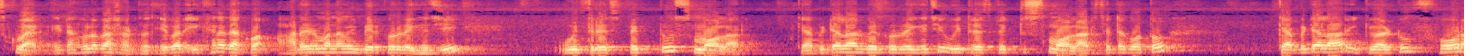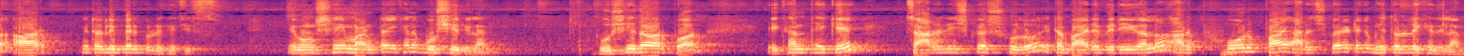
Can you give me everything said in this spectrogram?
স্কোয়ার, এটা হলো ব্যাসার্ধ। এবার এখানে দেখো আর এর মান আমি বের করে রেখেছি with respect to small r capital r বের করে রেখেছি with respect to small r সেটা কত? Capital r equal to four r এটা বের করে রেখেছি। এবং সেই মানটা এখানে বসিয়ে দিলাম। বসিয়ে দেওয়ার পর এখান থেকে চারের স্কোয়ার ষোলো, এটা বাইরে বেরিয়ে গেল, আর ফোর পাই আর স্কোয়ার এটাকে ভেতরে রেখে দিলাম।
